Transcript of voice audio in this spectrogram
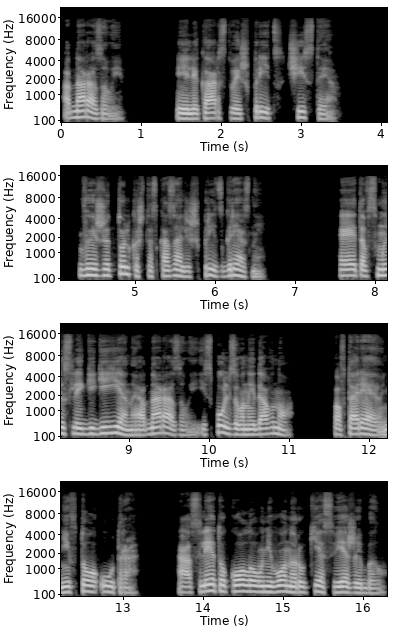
одноразовый. И лекарства, и шприц чистые. Вы же только что сказали, шприц грязный. Это в смысле гигиены, одноразовый, использованный давно. Повторяю, не в то утро. А след укола у него на руке свежий был.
